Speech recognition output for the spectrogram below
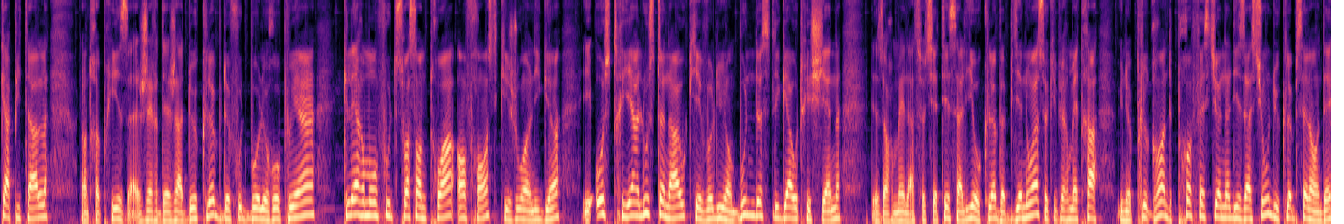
Capital. L'entreprise gère déjà deux clubs de football européens, Clermont Foot 63 en France qui joue en Ligue 1 et Austria Lustenau qui évolue en Bundesliga autrichienne. Désormais, la société s'allie au club biennois, ce qui permettra une plus grande professionnalisation du club zélandais,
